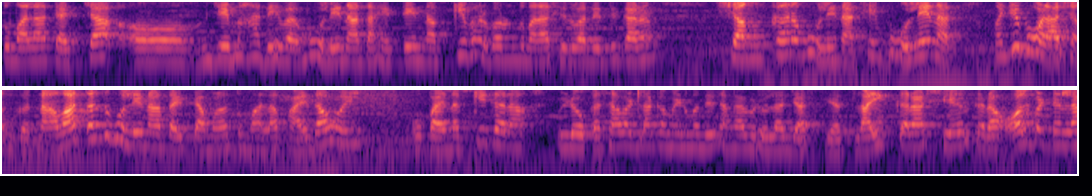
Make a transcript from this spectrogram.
तुम्हाला त्याच्या जे महादेव भोलेनाथ आहेत ते नक्की भरभरून तुम्हाला आशीर्वाद देतील. कारण शंकर भोलेनाथ हे भोलेनाथ म्हणजे भोळा शंकर. नावातच भोलेनाथ आहेत त्यामुळं तुम्हाला फायदा होईल. उपाय नक्की करा. व्हिडिओ कसा वाटला कमेंटमध्ये सांगा. व्हिडिओला जास्तीत जास्त लाईक करा शेअर करा ऑल बटनला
